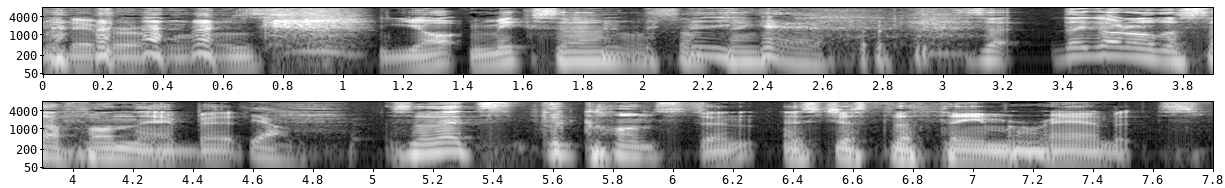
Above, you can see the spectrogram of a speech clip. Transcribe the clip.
whatever it was, yacht mixer or something. Yeah. So they got all the stuff on there, but Yeah. so that's the constant. It's just the theme around it's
